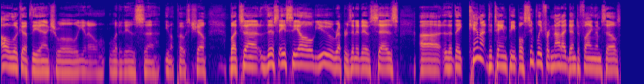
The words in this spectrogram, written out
I'll look up the actual you know what it is uh, you know post show, but uh, this ACLU representative says uh, that they cannot detain people simply for not identifying themselves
